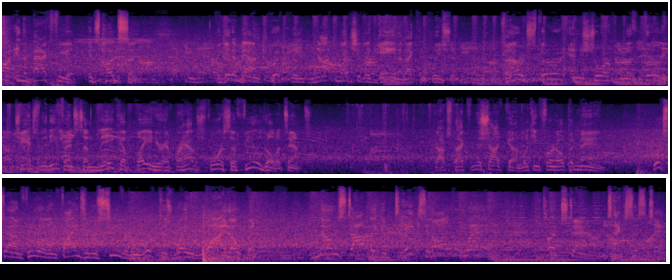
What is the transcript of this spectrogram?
Caught in the backfield. It's Hudson. They get him down quickly. Not much of a gain on that completion. So now it's third and short from the 30. Chance for the defense to make a play here and perhaps force a field goal attempt. Drops back from the shotgun, looking for an open man. Looks downfield and finds a receiver who worked his way wide open. No stopping him, takes it all the way. Touchdown, Texas Tech.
